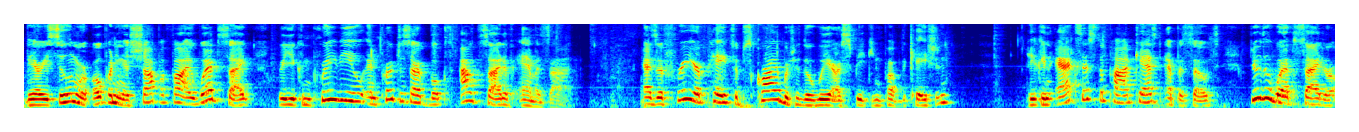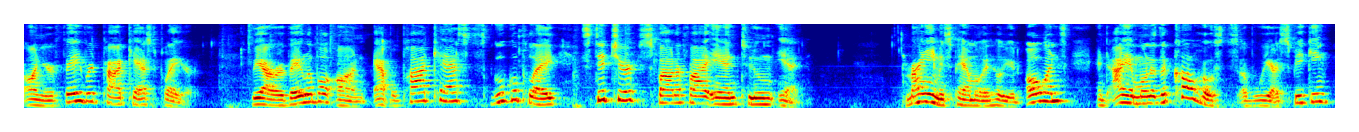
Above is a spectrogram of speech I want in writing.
Very soon, we're opening a Shopify website where you can preview and purchase our books outside of Amazon. As a free or paid subscriber to the We Are Speaking publication, you can access the podcast episodes through the website or on your favorite podcast player. We are available on Apple Podcasts, Google Play, Stitcher, Spotify, and TuneIn. My name is Pamela Hilliard Owens, and I am one of the co hosts of We Are Speaking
